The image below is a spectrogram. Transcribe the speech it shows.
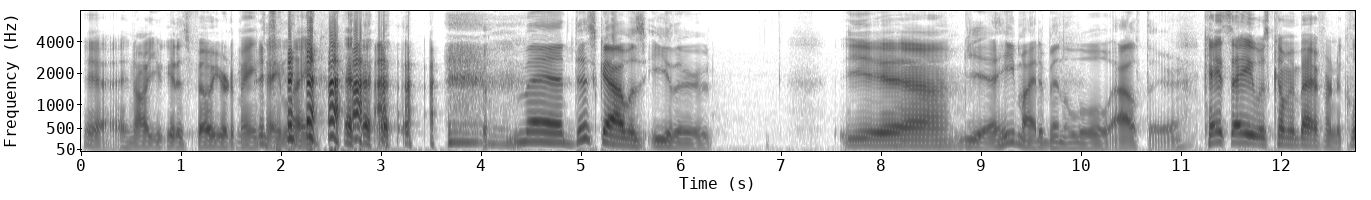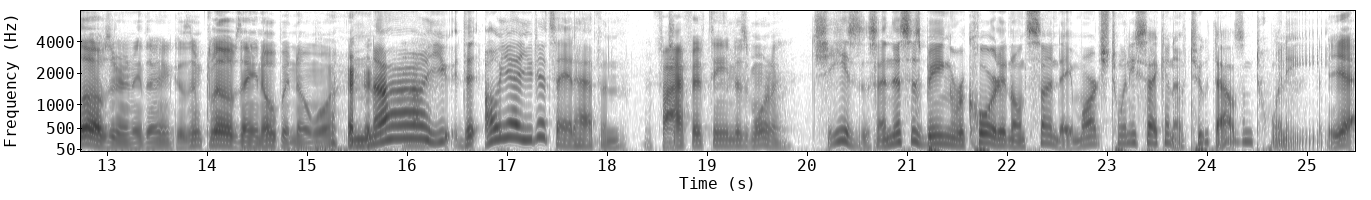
Yeah, and all you get is failure to maintain lane. Man, this guy was either. yeah. Yeah, he might have been a little out there. Can't say he was coming back from the clubs or anything because them clubs ain't open no more. nah, you. Did, oh yeah, you did say it happened. 5:15 this morning. Jesus, and this is being recorded on Sunday, March twenty second of two thousand twenty. Yeah.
